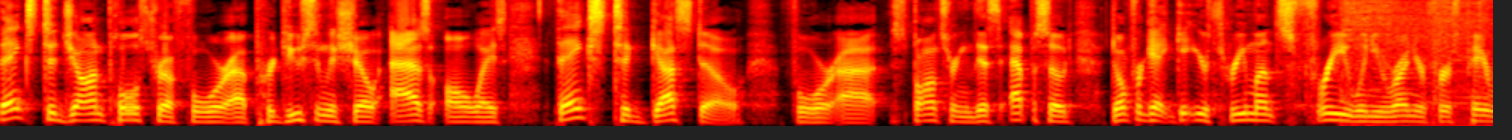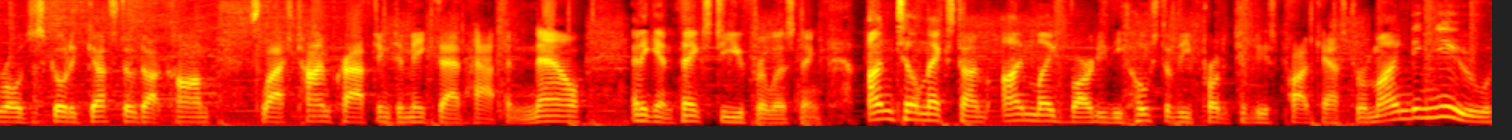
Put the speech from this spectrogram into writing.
Thanks to John Polstra for uh, producing the show as always. Thanks to Gusto for uh, sponsoring this episode. Don't forget, get your three months free when you run your first payroll. Just go to gusto.com slash timecrafting to make that happen now. And again, thanks to you for listening. Until next time, I'm Mike Vardy, the host of the Productivityist podcast, reminding you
